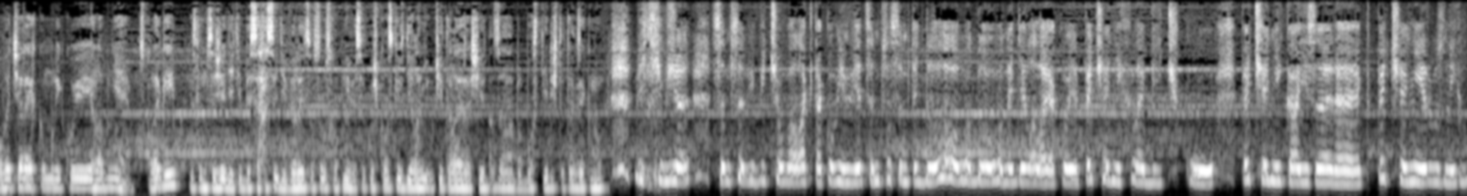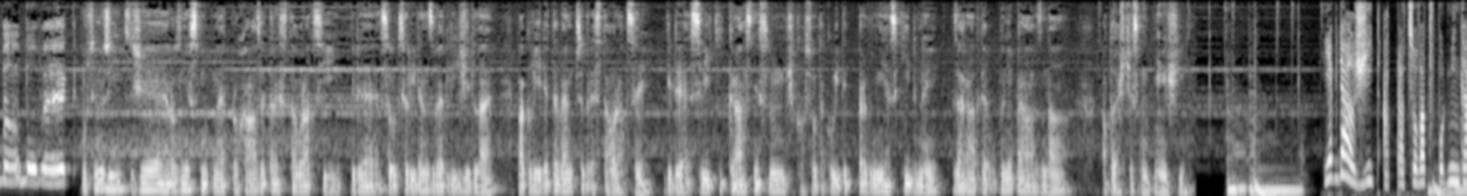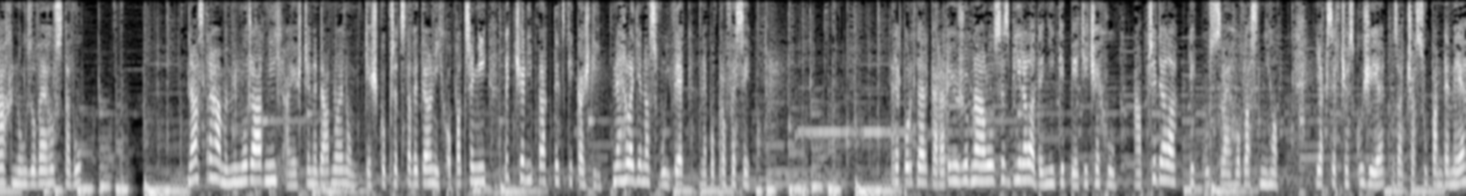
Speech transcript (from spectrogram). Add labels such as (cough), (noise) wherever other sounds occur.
Po večerech komunikuji hlavně s kolegy. Myslím si, že děti by se (laughs) asi divili, co jsou schopni vysokoškolsky vzdělaní učitelé řešit za blbosti, když to tak řeknu. Vidím, že jsem se vybičovala k takovým věcem, co jsem teď dlouho, dlouho nedělala, jako je pečení chlebíčků, pečení kajzerek, pečení různých bábovek. Musím říct, že je hrozně smutné procházet restaurací, kde jsou celý den zvedlí židle pak vyjdete ven před restauraci, kde svítí krásně sluníčko, jsou takový ty první hezký dny, zahrádka je úplně prázdná a to ještě smutnější. Jak dál žít a pracovat v podmínkách nouzového stavu? Nástrahám mimořádných a ještě nedávno jenom těžko představitelných opatření teď čelí prakticky každý, nehledě na svůj věk nebo profesi. Reportérka radiožurnálu se sbírala deníky pěti Čechů a přidala i kus svého vlastního. Jak se v Česku žije za času pandemie?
